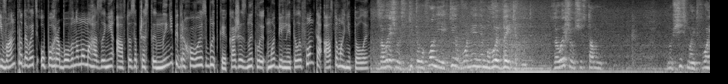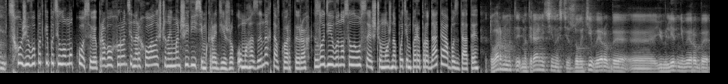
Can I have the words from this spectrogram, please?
Іван, продавець у пограбованому магазині автозапчастин, нині підраховує збитки. каже, зникли мобільний телефон та автомагнітоли. Залишились ті телефони, які вони не могли витягнути. Залишилось щось там, ну, шість смартфонів. Схожі випадки по цілому Косові. Правоохоронці нарахували щонайменше вісім крадіжок у магазинах та в квартирах. Злодії виносили усе, що можна потім перепродати або здати. Товарно-матеріальні цінності, золоті вироби, е, ювелірні вироби,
